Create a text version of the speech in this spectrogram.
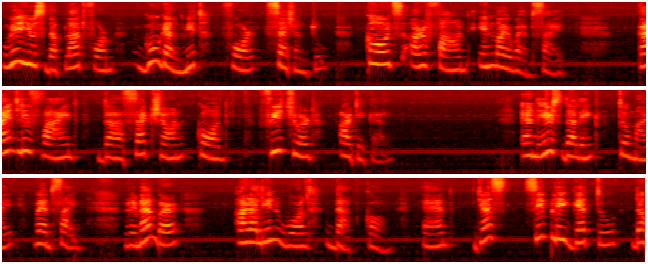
we use the platform Google Meet for session 2. Codes are found in my website. Kindly find the section called Featured Article. And here's the link to my website. Remember, aralinworld.com and just simply get to the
